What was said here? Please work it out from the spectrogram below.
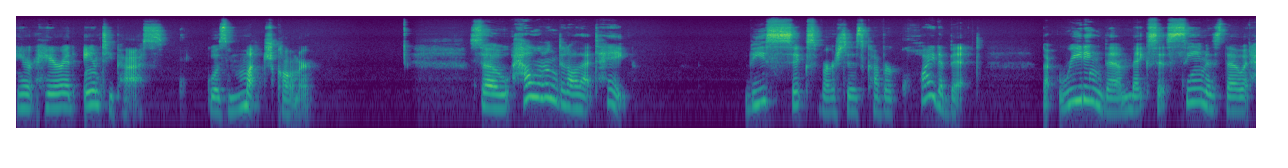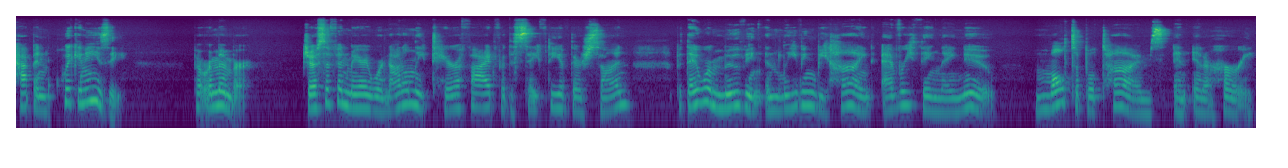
Herod Antipas, was much calmer. So, how long did all that take? These six verses cover quite a bit, but reading them makes it seem as though it happened quick and easy. But remember, Joseph and Mary were not only terrified for the safety of their son, but they were moving and leaving behind everything they knew, multiple times and in a hurry.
